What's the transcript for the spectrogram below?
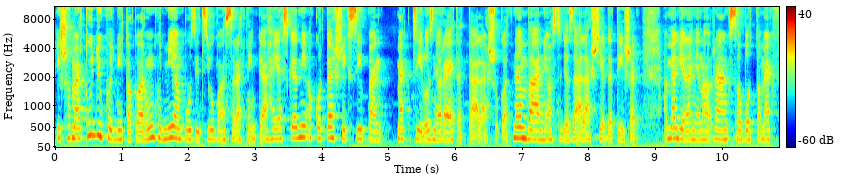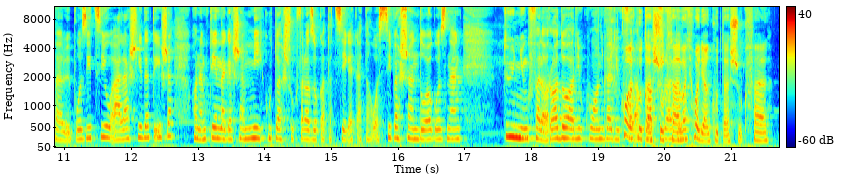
és ha már tudjuk, hogy mit akarunk, hogy milyen pozícióban szeretnénk elhelyezkedni, akkor tessék szépen megcélozni a rejtett állásokat. Nem várni azt, hogy az álláshirdetések megjelenjen a ránk szabott a megfelelő pozíció álláshirdetése, hanem ténylegesen mi kutassuk fel azokat a cégeket, ahol szívesen dolgoznánk, tűnjünk fel a radarjukon, vegyük Hol fel kutassuk a fel, vagy hogyan kutassuk fel?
